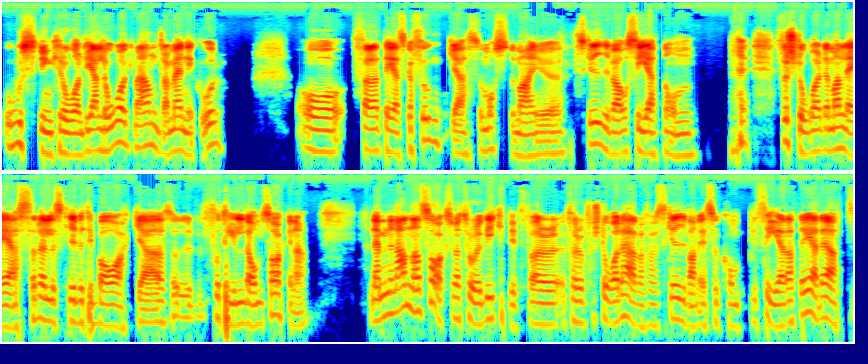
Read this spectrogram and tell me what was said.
osynkron dialog med andra människor. Och för att det ska funka så måste man ju skriva och se att någon förstår det man läser eller skriver tillbaka, alltså få till de sakerna. Nej, men en annan sak som jag tror är viktigt för, för att förstå det här varför skrivande är så komplicerat det är det att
